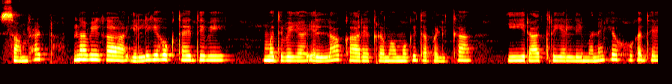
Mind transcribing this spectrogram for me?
ಸಾಮ್ರಾಟ್, ನಾವೀಗ ಎಲ್ಲಿಗೆ ಹೋಗ್ತಾ ಇದ್ದೀವಿ? ಮದುವೆಯ ಎಲ್ಲ ಕಾರ್ಯಕ್ರಮ ಮುಗಿದ ಬಳಿಕ ಈ ರಾತ್ರಿಯಲ್ಲಿ ಮನೆಗೆ ಹೋಗದೆ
